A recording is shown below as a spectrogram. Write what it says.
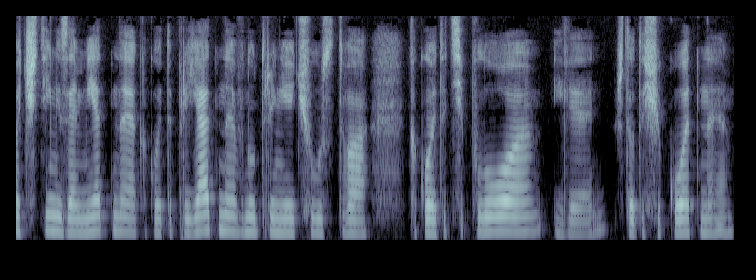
почти незаметное, какое-то приятное внутреннее чувство, какое-то тепло или что-то щекотное.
